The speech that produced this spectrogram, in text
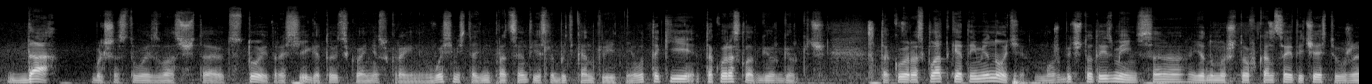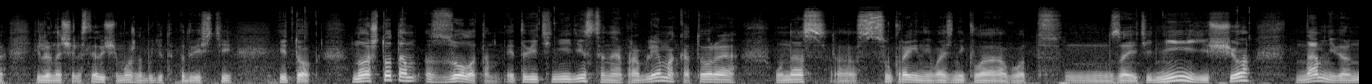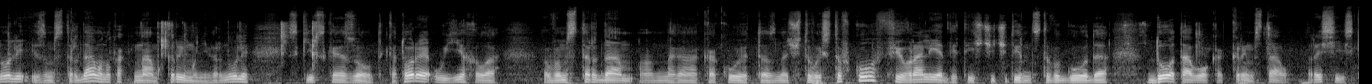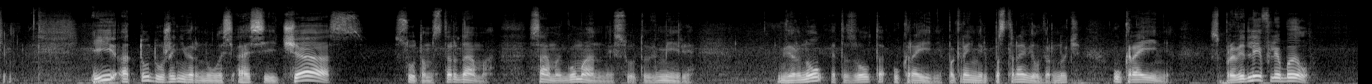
да, большинство из вас считают, стоит России готовиться к войне с Украиной. 81%, если быть конкретнее. Вот такие, такой расклад, Георгий Георгиевич. Такой расклад к этой минуте. Может быть, что-то изменится. Я думаю, что в конце этой части уже или в начале следующей можно будет подвести итог. Ну а что там с золотом? Это ведь не единственная проблема, которая у нас э, с Украиной возникла вот за эти дни. Еще нам не вернули из Амстердама, ну как нам, Крыму не вернули скифское золото, которое уехало в Амстердам э, на какую-то, значит, выставку в феврале 2014 года, до того, как Крым стал российским. И оттуда уже не вернулось. А сейчас суд Амстердама, самый гуманный суд в мире, вернул это золото Украине. По крайней мере, постановил вернуть Украине. Справедлив ли был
